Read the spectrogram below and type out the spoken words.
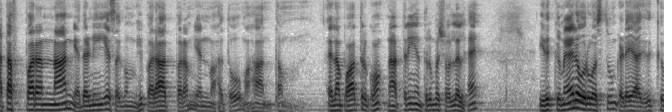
அத்தப்பரன்னான் எதனீய சகும்பி பராத்பரம் என் மகத்தோ மகாந்தம். எல்லாம் பார்த்துருக்கோம். நான் அத்தனையும் திரும்ப சொல்லலை. இதுக்கு மேலே ஒரு வஸ்துவும் கிடையாது. இதுக்கு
